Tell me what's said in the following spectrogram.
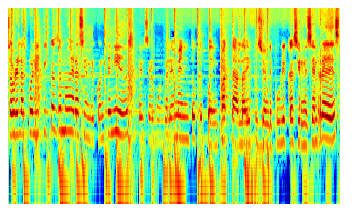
Sobre las políticas de moderación de contenidos, el segundo elemento que puede impactar la difusión de publicaciones en redes,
